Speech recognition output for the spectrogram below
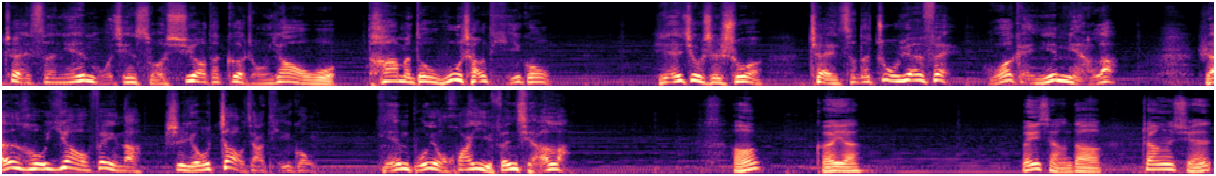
这次您母亲所需要的各种药物，他们都无偿提供。也就是说，这次的住院费我给您免了，然后药费呢是由赵家提供。您不用花一分钱了。哦，可以啊。没想到张璇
